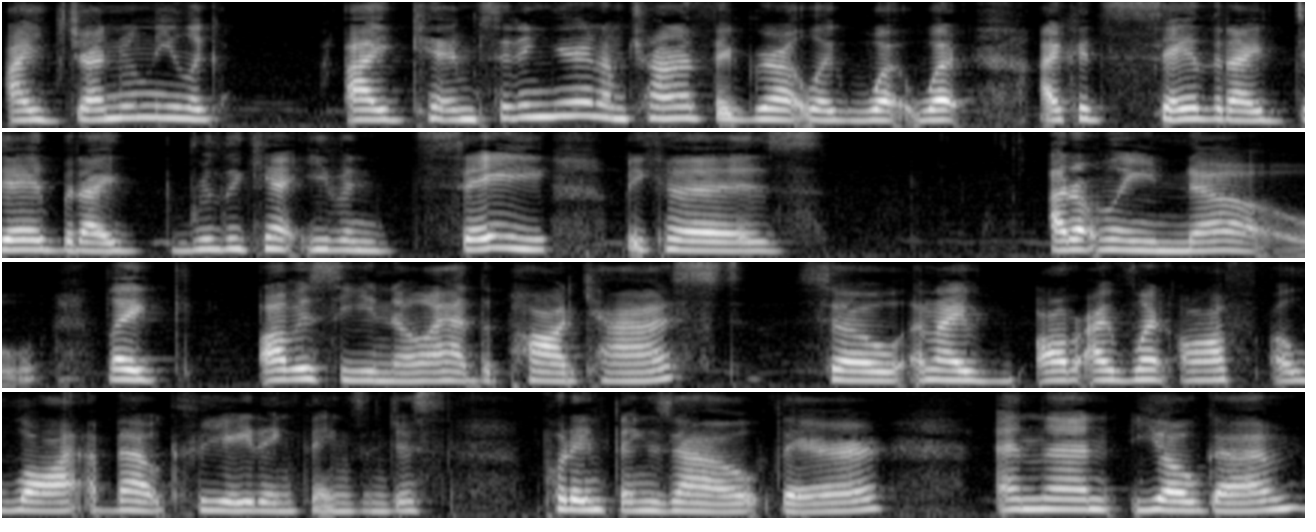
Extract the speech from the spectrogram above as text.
I genuinely like I can, I'm sitting here and I'm trying to figure out like what what I could say that I did, but I really can't even say because I don't really know. Like obviously, you know, I had the podcast. So, and I I went off a lot about creating things and just putting things out there. And then yoga.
